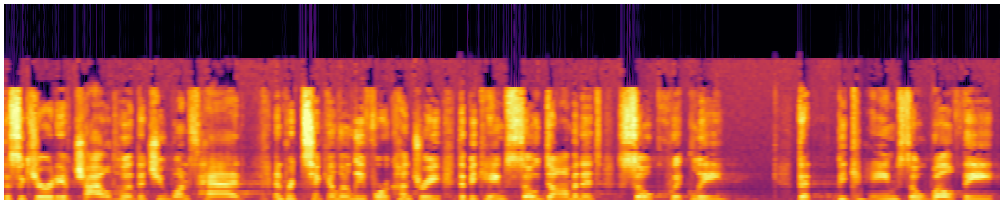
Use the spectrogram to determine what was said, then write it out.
the security of childhood that you once had, and particularly for a country that became so dominant so quickly, that became so wealthy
